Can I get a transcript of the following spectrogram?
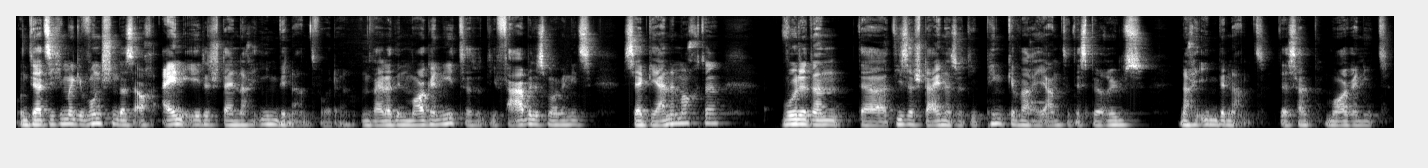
und der hat sich immer gewünscht, dass auch ein Edelstein nach ihm benannt wurde. Und weil er den Morganit, also die Farbe des Morganits, sehr gerne mochte, wurde dann der, dieser Stein, also die pinke Variante des Beryls, nach ihm benannt. Deshalb Morganit.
